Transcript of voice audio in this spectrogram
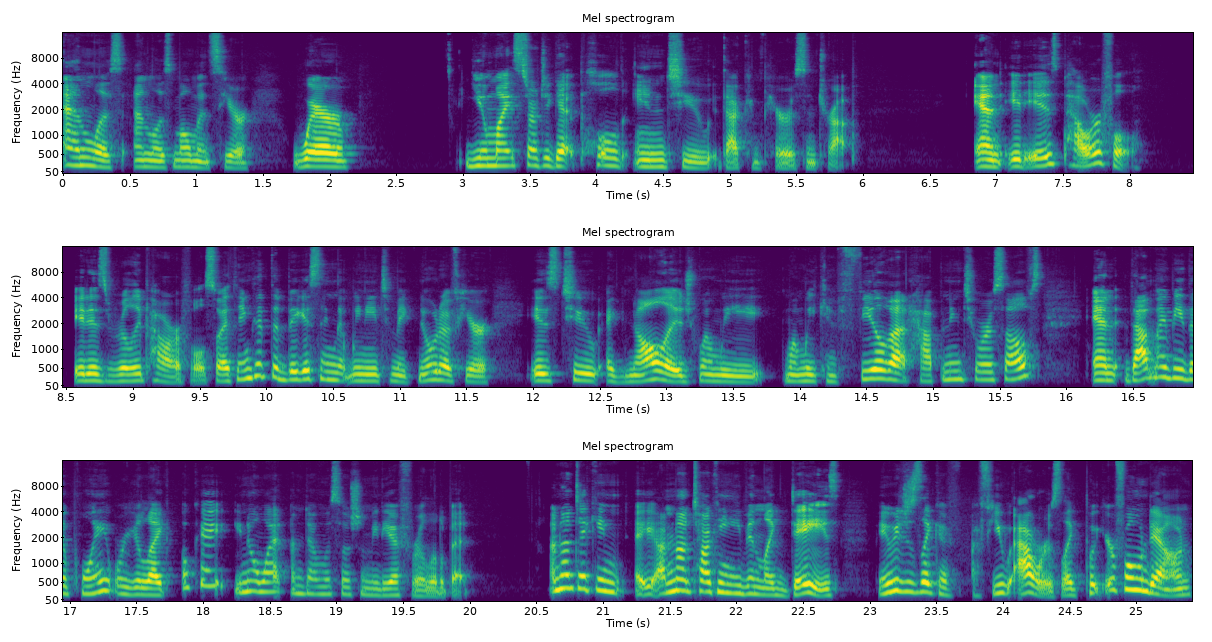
endless, endless moments here where you might start to get pulled into that comparison trap. And it is powerful. It is really powerful. So I think that the biggest thing that we need to make note of here is to acknowledge when we when we can feel that happening to ourselves and that might be the point where you're like, okay, you know what? I'm done with social media for a little bit. I'm not taking, eh, I'm not talking even like days, maybe just like a, a few hours. Like put your phone down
